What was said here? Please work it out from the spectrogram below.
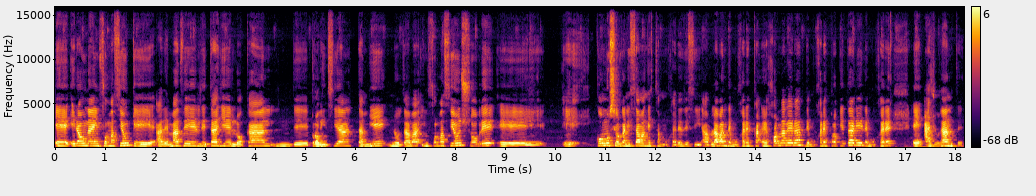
Eh, era una información que, además del detalle local, de provincial, también nos daba información sobre eh, eh, cómo se organizaban estas mujeres. Es decir, hablaban de mujeres jornaleras, de mujeres propietarias y de mujeres ayudantes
